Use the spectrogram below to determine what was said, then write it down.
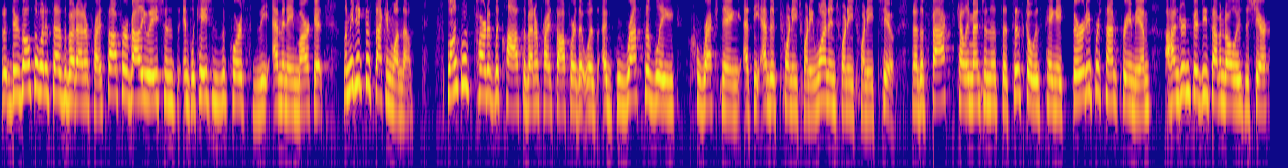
There's also what it says about enterprise software valuations, implications, of course, for the M&A market. Let me take the second one, though. Splunk was part of the class of enterprise software that was aggressively correcting at the end of 2021 and 2022. Now, the fact, Kelly mentioned this, that Cisco was paying a 30% premium, $157 a share,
